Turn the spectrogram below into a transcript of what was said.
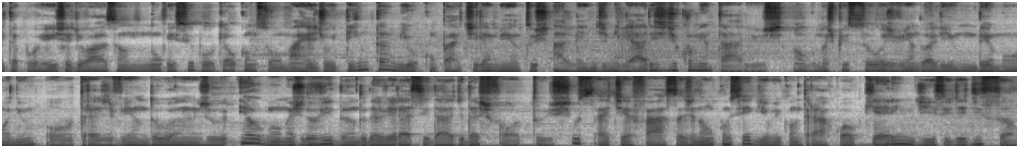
feita por Richard Watson no Facebook alcançou mais de 80 mil compartilhamentos, além de milhares de comentários. Algumas pessoas vendo ali um demônio, outras vendo anjo e algumas duvidando da veracidade das fotos. O site Farsas não conseguiu encontrar qualquer indício de edição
